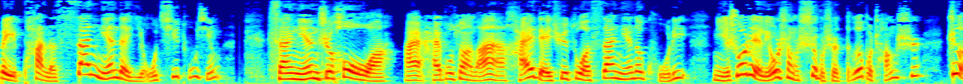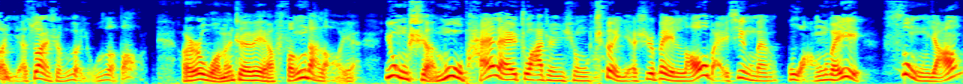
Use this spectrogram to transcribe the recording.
被判了三年的有期徒刑。三年之后啊，哎，还不算完，还得去做三年的苦力。你说这刘胜是不是得不偿失？这也算是恶有恶报。而我们这位啊，冯大老爷用沈木牌来抓真凶，这也是被老百姓们广为颂扬。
